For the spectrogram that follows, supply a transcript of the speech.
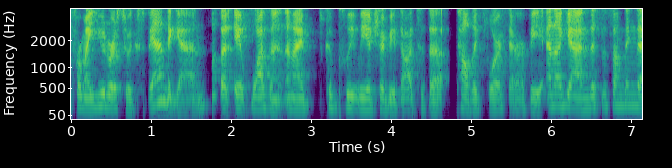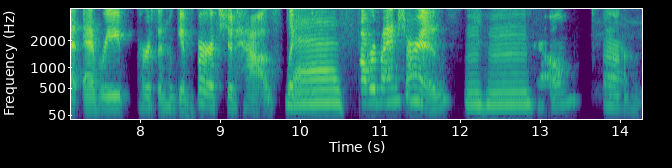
for my uterus to expand again. But it wasn't. And I completely attribute that to the pelvic floor therapy. And again, this is something that every person who gives birth should have. Like yes. covered by insurance. Mm-hmm. You know? Um,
